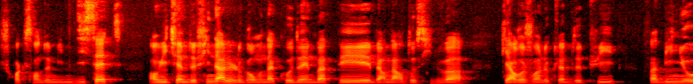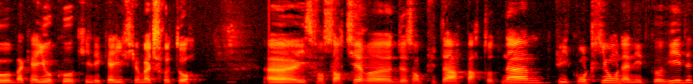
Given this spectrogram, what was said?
je crois que c'est en 2017, en huitième de finale, le grand Monaco de Mbappé, Bernardo Silva, qui a rejoint le club depuis, Fabinho, Bakayoko, qui les qualifie au match retour. Euh, ils se font sortir euh, deux ans plus tard par Tottenham, puis contre Lyon, l'année de Covid,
